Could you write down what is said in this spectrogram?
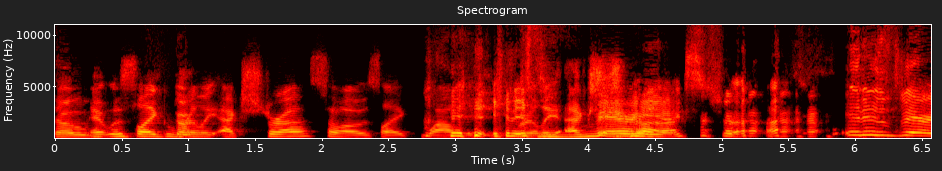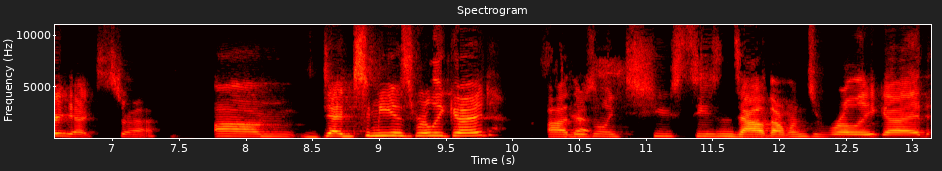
So it was like go. really extra. So I was like, wow, it really is extra. Very extra. it is very extra. Um, Dead to Me is really good. Uh, there's yes. only two seasons out. That one's really good.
